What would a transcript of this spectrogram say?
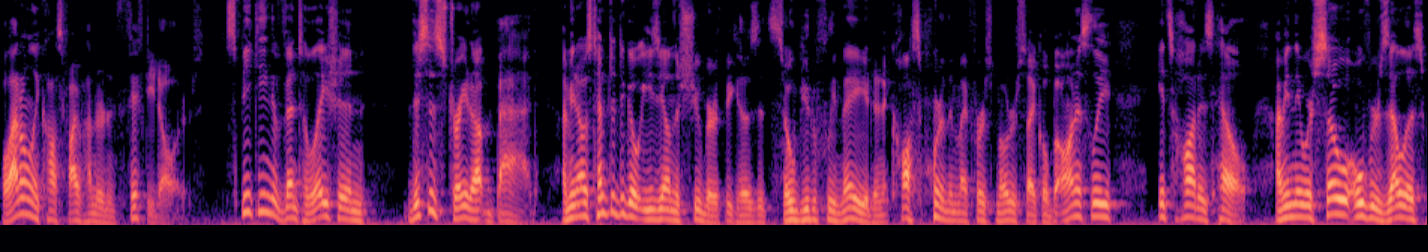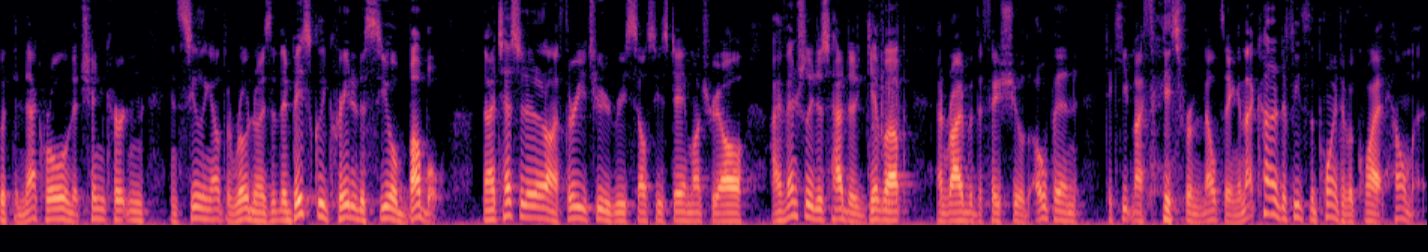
Well, that only costs $550. Speaking of ventilation, this is straight up bad. I mean, I was tempted to go easy on the Schuberth because it's so beautifully made and it costs more than my first motorcycle, but honestly, it's hot as hell. I mean, they were so overzealous with the neck roll and the chin curtain and sealing out the road noise that they basically created a sealed bubble. Now, I tested it on a 32 degrees Celsius day in Montreal. I eventually just had to give up and ride with the face shield open to keep my face from melting, and that kind of defeats the point of a quiet helmet.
